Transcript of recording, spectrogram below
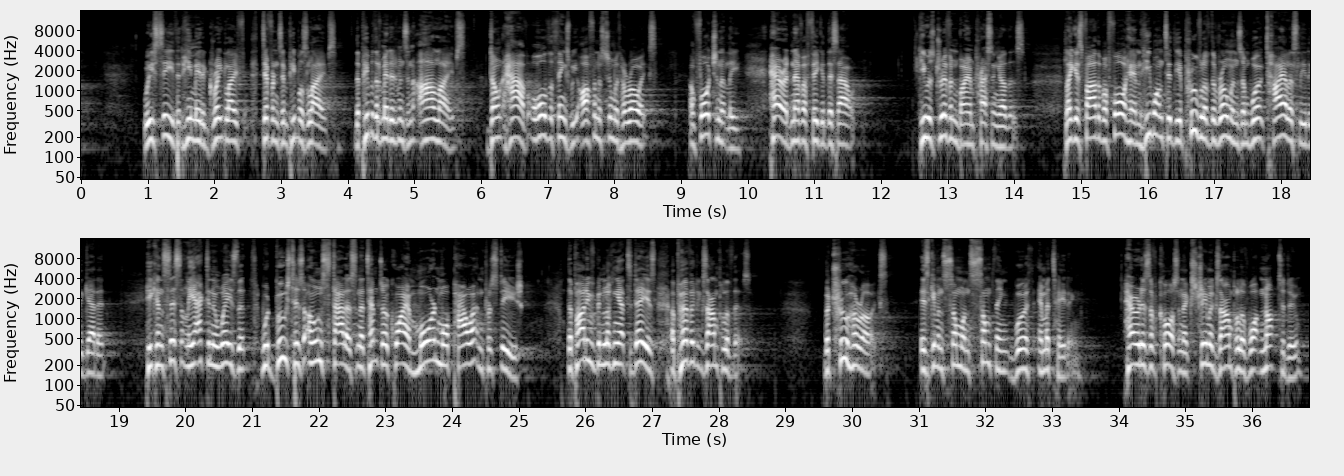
We see that he made a great life difference in people's lives, the people that have made a difference in our lives, don't have all the things we often assume with heroics. Unfortunately, Herod never figured this out. He was driven by impressing others. Like his father before him, he wanted the approval of the Romans and worked tirelessly to get it. He consistently acted in ways that would boost his own status and attempt to acquire more and more power and prestige. The party we've been looking at today is a perfect example of this. But true heroics is given someone something worth imitating. Herod is, of course, an extreme example of what not to do.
